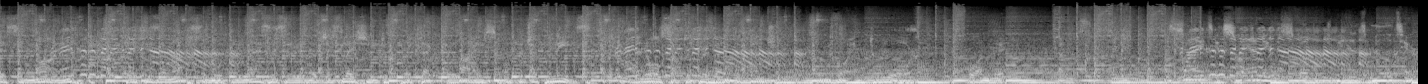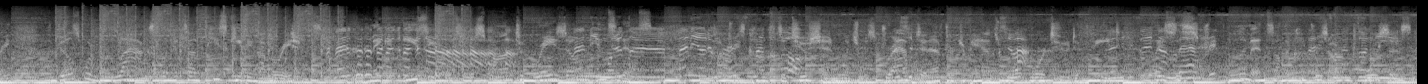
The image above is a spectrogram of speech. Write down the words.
This in mind, it is an absolutely necessary legislation to protect the lives of the Japanese and also to prevent the country from going to war. Besides expanding the scope of Japan's military, the bills would relax limits on peacekeeping operations, make it easier to respond to gray zone incidents. The country's constitution, which was drafted after Japan's World War II defeat, places strict limits on the country's armed forces.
